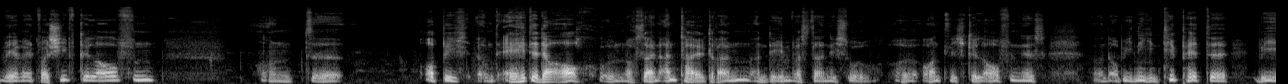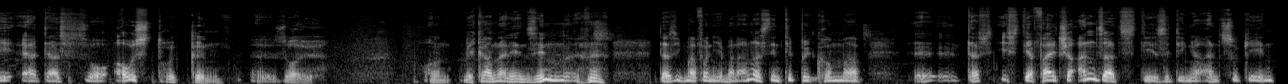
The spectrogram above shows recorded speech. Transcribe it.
wäre etwas schiefgelaufen und äh, ob ich, und er hätte da auch noch seinen Anteil dran, an dem, was da nicht so äh, ordentlich gelaufen ist, und ob ich nicht einen Tipp hätte, wie er das so ausdrücken äh, soll. Und mir kam dann in den Sinn, dass ich mal von jemand anderes den Tipp bekommen habe, äh, das ist der falsche Ansatz, diese Dinge anzugehen.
